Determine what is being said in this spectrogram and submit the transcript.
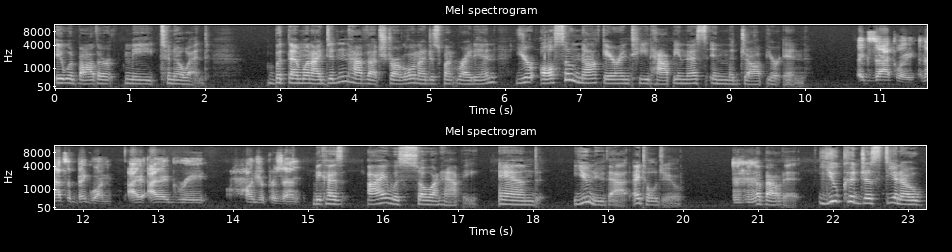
it would bother me to no end. But then when I didn't have that struggle and I just went right in, you're also not guaranteed happiness in the job you're in. Exactly. And that's a big one. I, I agree 100%. because I was so unhappy. And you knew that. I told you mm-hmm. about it. You could just, you know,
